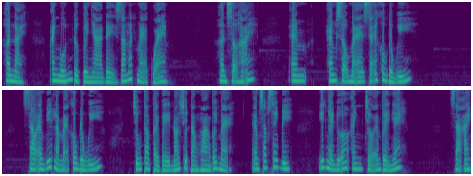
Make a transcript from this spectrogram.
Hân này, anh muốn được về nhà để ra mắt mẹ của em. Hân sợ hãi. Em, em sợ mẹ sẽ không đồng ý. Sao em biết là mẹ không đồng ý? Chúng ta phải về nói chuyện đàng hoàng với mẹ. Em sắp xếp đi. Ít ngày nữa anh chở em về nhé. Dạ anh.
